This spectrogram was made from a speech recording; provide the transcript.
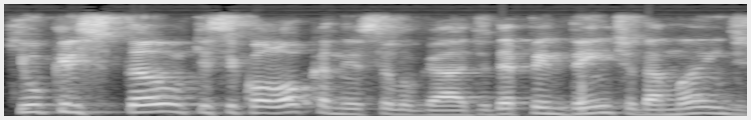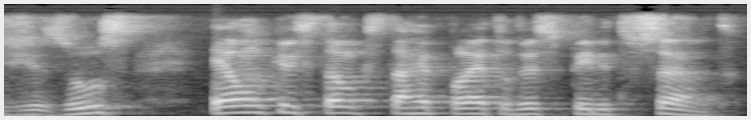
que o cristão que se coloca nesse lugar de dependente da mãe de Jesus é um cristão que está repleto do Espírito Santo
